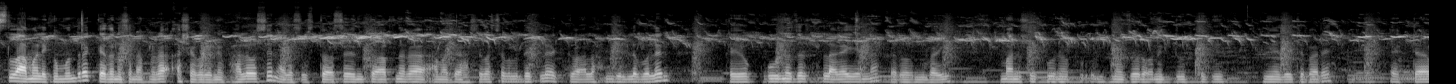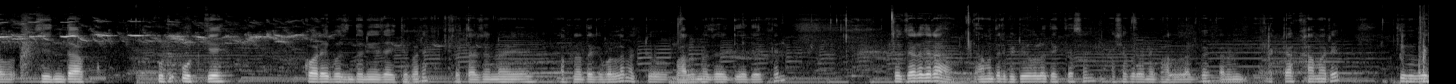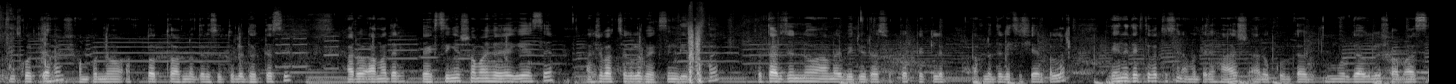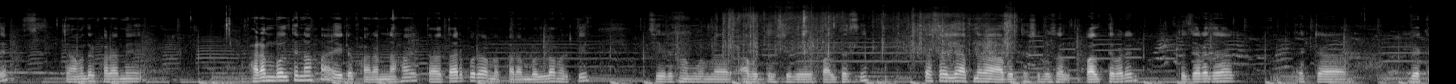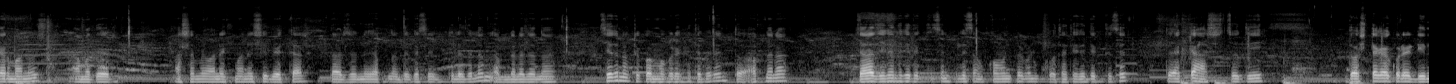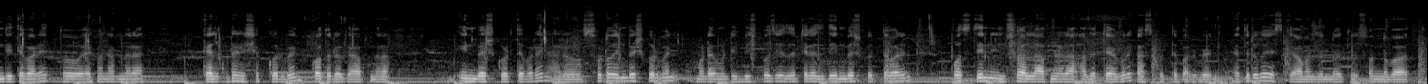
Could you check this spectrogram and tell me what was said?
আসসালামু আলাইকুম বন্ধুরা, কেমন আছেন আপনারা? আশা করি অনেক ভালো আছেন আর সুস্থ আছেন। তো আপনারা আমাদের হাসি বাচ্চাগুলো দেখলে একটু আলহামদুলিল্লাহ বলেন কেউ কু নজর লাগাইয়েন না, কারণ ভাই, মানুষের কু নজর অনেক দূর থেকে নিয়ে যেতে পারে। একটা উঠ- উঠকে করে পর্যন্ত নিয়ে যাইতে পারে। তো তার জন্য আপনাদেরকে বললাম, একটু ভালো নজর দিয়ে দেখেন। তো যারা যারা আমাদের ভিডিওগুলো দেখতেছেন, আশা করি অনেক ভালো লাগবে, কারণ একটা খামারে কীভাবে কী করতে হয় সম্পূর্ণ তথ্য আপনাদের কাছে তুলে ধরতেছি। আরও আমাদের ভ্যাকসিনের সময় হয়ে গিয়েছে, আসলে বাচ্চাগুলো ভ্যাকসিন দিতে হয়। তো তার জন্য আমরা ভিডিওটা ছোট্ট একটা ক্লিপ আপনাদের কাছে শেয়ার করলাম। এখানে দেখতে পাচ্ছেন আমাদের হাঁস আর কুরকা মুরগাগুলো সব আছে। তো আমাদের ফার্মে ফার্ম বলতে না হয়, এটা ফার্ম না হয়। তা তারপরেও আমরা ফার্ম বললাম আর কি, যে এরকম আমরা আবদ্ধ হিসেবে পালতেছি। তা চাইলে আপনারা আবদ্ধ হিসেবে পালতে পারেন। তো যারা যারা একটা বেকার মানুষ। আমাদের আসামে অনেক মানুষই বেকার, তার জন্যই আপনাদের কাছে তুলে দিলাম। আপনারা যেন যে কোনো একটা কর্ম করে খেতে পারেন। তো আপনারা যারা যেখান থেকে দেখতেছেন প্লিজ কমেন্ট করবেন, কোথা থেকে দেখতেছেন। তো একটা হাঁস যদি দশ টাকা করে ডিম দিতে পারে, তো এখন আপনারা ক্যালকুলেটার হিসেব করবেন কত টাকা আপনারা ইনভেস্ট করতে পারেন। আরও ছোটো ইনভেস্ট করবেন, মোটামুটি বিশ, পঁচিশ হাজার টাকা যদি ইনভেস্ট করতে পারেন, প্রতিদিন ইনশাল্লাহ আপনারা হাজার টাকা করে কাজ করতে পারবেন। এতটুকুই আজকে আমার জন্য। ধন্যবাদ।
